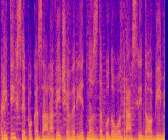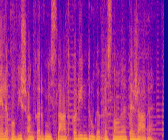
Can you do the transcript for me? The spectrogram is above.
Pri teh se je pokazala večja verjetnost, da bodo v odrasli dobi imele povišan krvni sladkor in druge presnovne težave.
